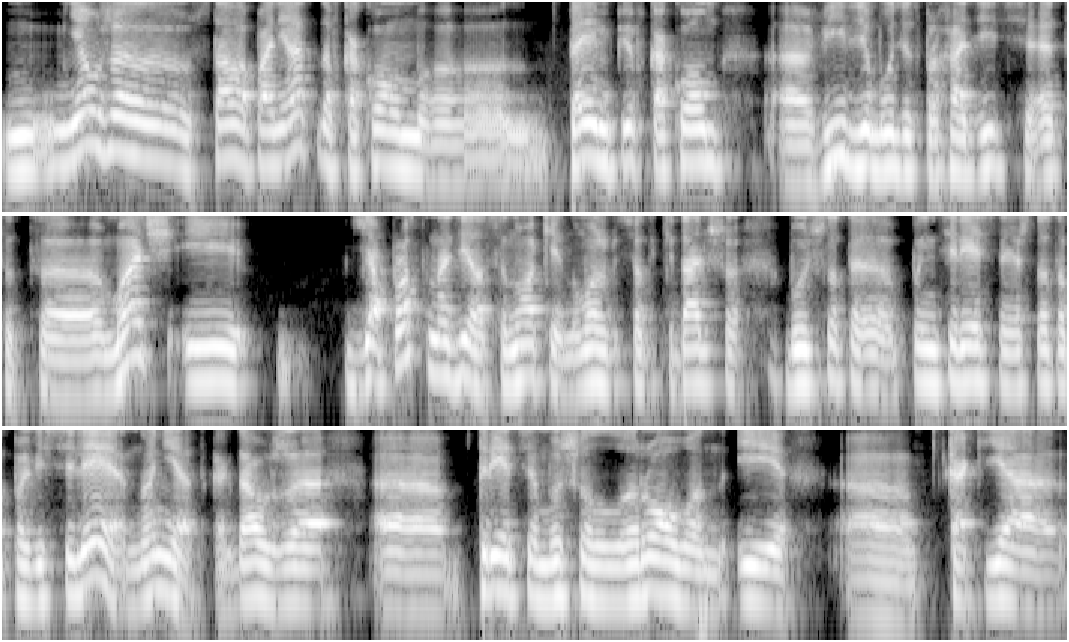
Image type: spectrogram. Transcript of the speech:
Мне уже стало понятно, в каком э, темпе, в каком э, виде будет проходить этот э, матч. И я просто надеялся, ну окей, ну может быть все-таки дальше будет что-то поинтереснее, что-то повеселее, но нет, когда уже э, третьим вышел Роуан и, э, как я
